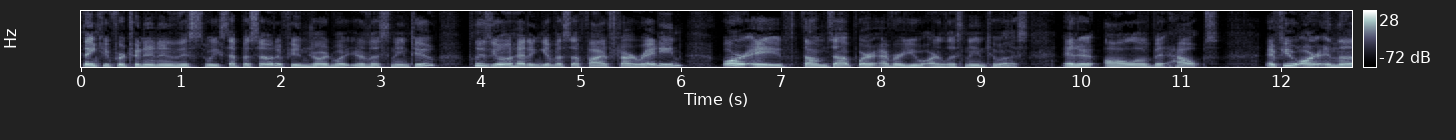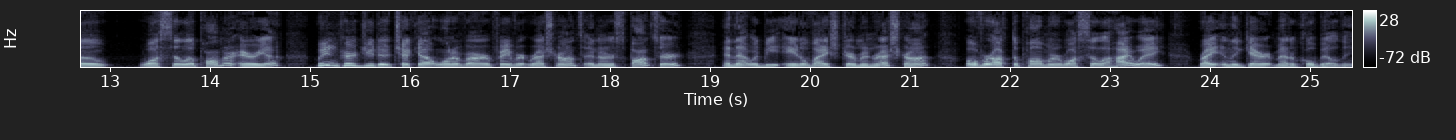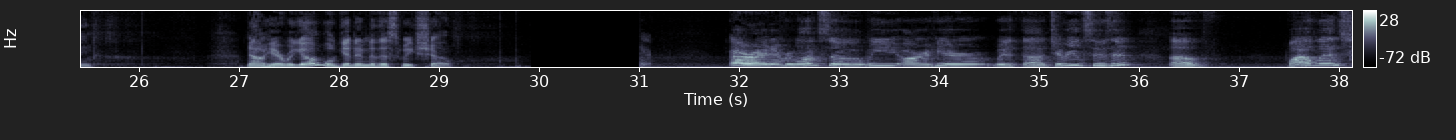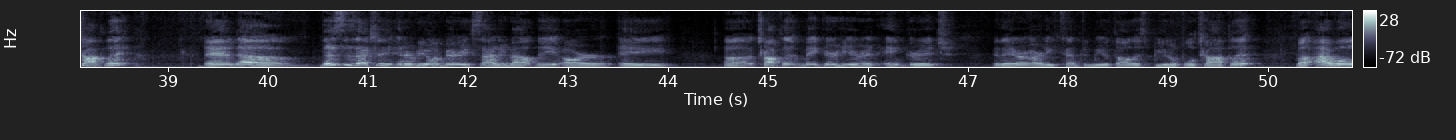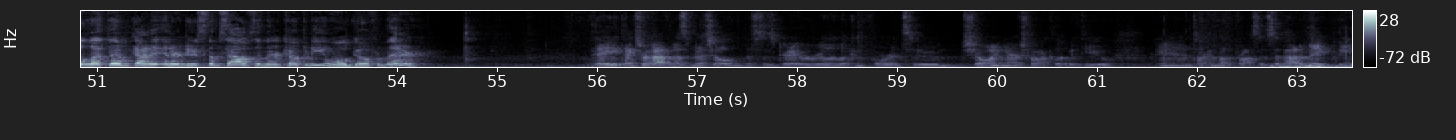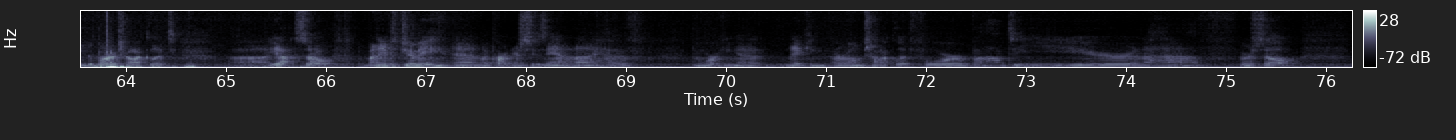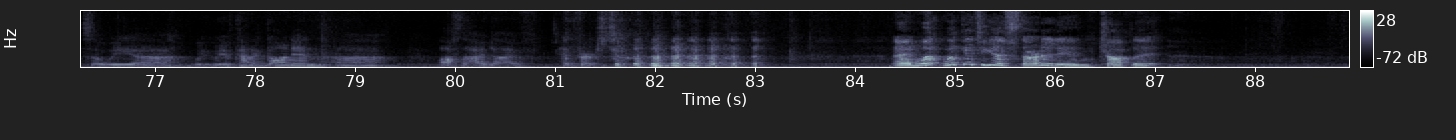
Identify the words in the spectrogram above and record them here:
Thank you for tuning into this week's episode. If you enjoyed what you're listening to, please go ahead and give us a five star rating or a thumbs up wherever you are listening to us. It all of it helps. If you are in the Wasilla Palmer area, we encourage you to check out one of our favorite restaurants and our sponsor, and that would be Edelweiss German Restaurant over off the Palmer Wasilla Highway, right in the Garrett Medical Building. Now, here we go. We'll get into this week's show. All right, everyone. So we are here with uh, Jimmy and Susan of Wildlands Chocolate, and um, this is actually an interview I'm very excited about. They are a uh, chocolate maker here in Anchorage, and they are already tempting me with all this beautiful chocolate. But I will let them kind of introduce themselves and their company, and we'll go from there. Hey, thanks for having us, Mitchell. This is great. We're really looking forward to showing our chocolate with you and talking about the process of how to make bean to bar chocolate. Uh, yeah, so my name is Jimmy, and my partner Suzanne and I have been working at making our own chocolate for about a year and a half or so. So we uh, we, we have kind of gone in uh, off the high dive head first. and what what got you guys started in chocolate?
